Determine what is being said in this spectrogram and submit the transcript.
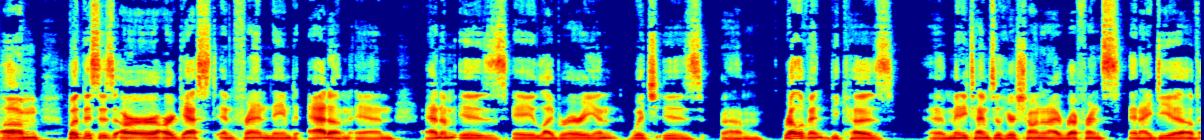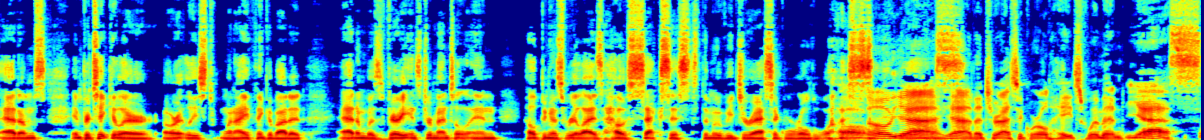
Um, but this is our our guest and friend named Adam, and Adam is a librarian, which is um, relevant because uh, many times you'll hear Sean and I reference an idea of Adam's in particular, or at least when I think about it. Adam was very instrumental in helping us realize how sexist the movie Jurassic World was. Oh yeah, Yes. yeah. That Jurassic World hates women. Yes,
